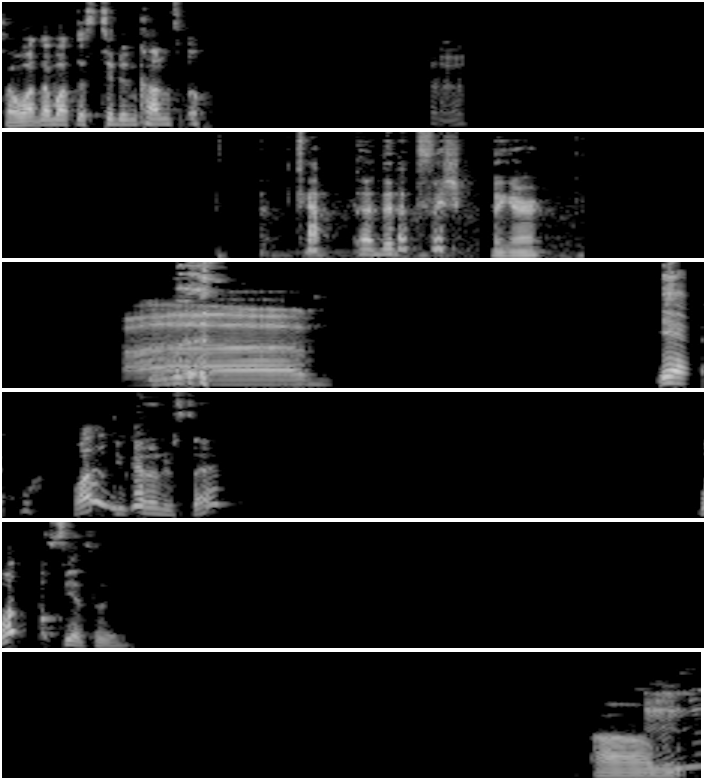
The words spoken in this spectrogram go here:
so what about the student council? uh, Cat, uh, did that fish bigger? Um, Yeah. Well, you can understand. What obviously? Um hmm?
